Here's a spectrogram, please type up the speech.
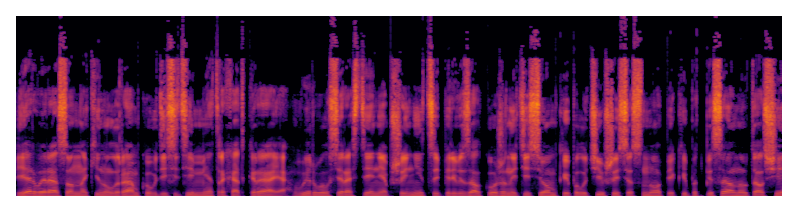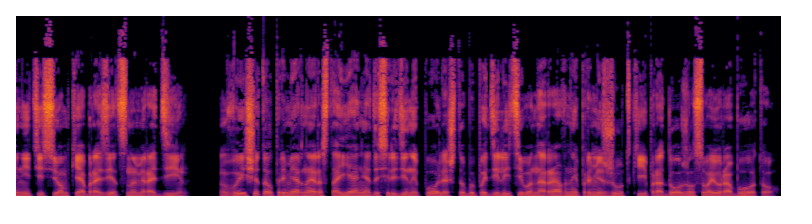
Первый раз он накинул рамку в 10 метрах от края, вырвал все растения пшеницы, перевязал кожаной тесемкой получившийся снопик и подписал на утолщении тесемки образец номер один. Высчитал примерное расстояние до середины поля, чтобы поделить его на равные промежутки и продолжил свою работу.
